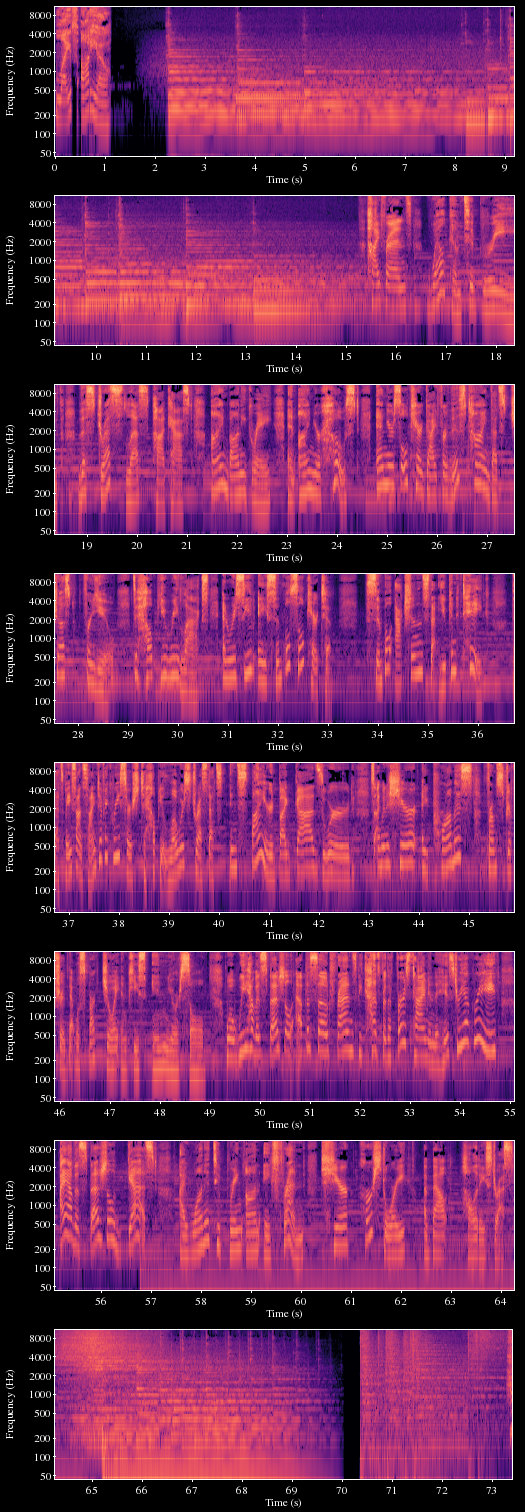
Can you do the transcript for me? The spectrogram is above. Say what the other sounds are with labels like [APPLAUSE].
Life Audio. Hi, friends. Welcome to Breathe, the Stress Less podcast. I'm Bonnie Gray, and I'm your host and your soul care guide for this time that's just for you to help you relax and receive a simple soul care tip. Simple actions that you can take that's based on scientific research to help you lower stress that's inspired by God's word. So I'm going to share a promise from scripture that will spark joy and peace in your soul. Well, we have a special episode, friends, because for the first time in the history of Breathe, I have a special guest. I wanted to bring on a friend to share her story about holiday stress.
